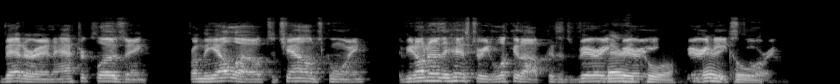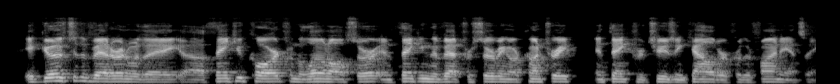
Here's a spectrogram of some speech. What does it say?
veteran after closing from the LO to challenge coin. If you don't know the history, look it up because it's very, very, very cool, very, very neat cool. story. It goes to the veteran with a uh, thank you card from the loan officer and thanking the vet for serving our country and thank for choosing Caliber for their financing.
